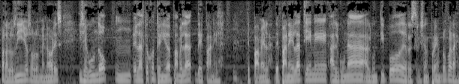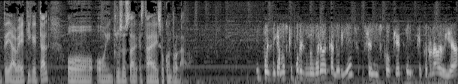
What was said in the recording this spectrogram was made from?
para los niños o los menores. Y segundo, mm, el alto contenido de Pamela, de panela, de Pamela, de panela tiene alguna algún tipo de restricción, por ejemplo, para gente diabética y tal, o, o incluso está está eso controlado. Pues digamos que por el número de calorías se buscó que, que fuera una bebida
